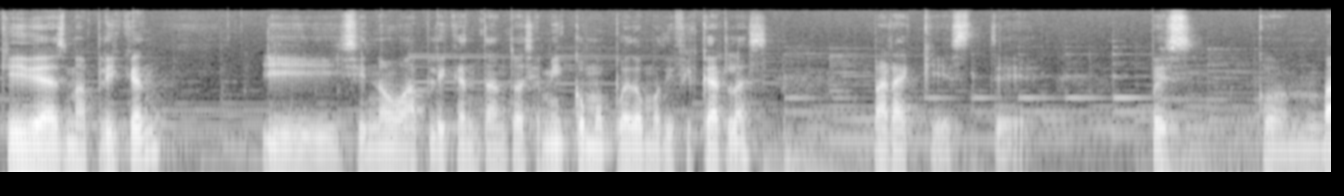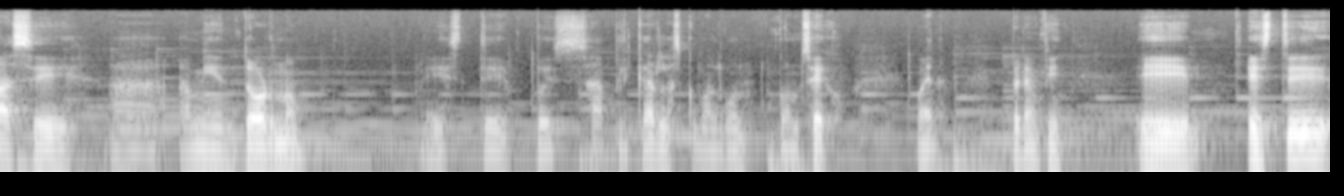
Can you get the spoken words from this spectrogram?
qué ideas me aplican y si no aplican tanto hacia mí, cómo puedo modificarlas para que este, pues con base a, mi entorno, este, pues aplicarlas como algún consejo. Bueno, pero en fin, eh, este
